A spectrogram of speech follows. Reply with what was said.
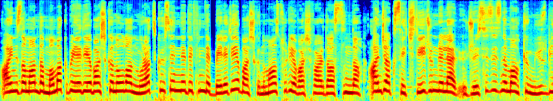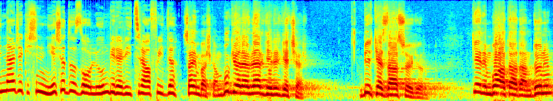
Aynı zamanda Mamak Belediye Başkanı olan Murat Köse'nin hedefinde Belediye Başkanı Mansur Yavaş vardı aslında. Ancak seçtiği cümleler ücretsiz izne mahkum yüz binlerce kişinin yaşadığı zorluğun birer itirafıydı. Sayın Başkan bu görevler gelir geçer. Bir kez daha söylüyorum. Gelin bu hatadan dönün.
